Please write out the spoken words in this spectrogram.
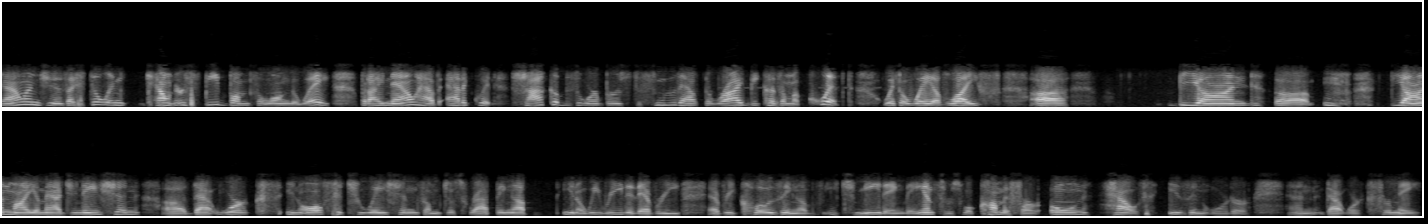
challenges. I still encounter speed bumps along the way, but I now have adequate shock absorbers to smooth out the ride because I'm equipped with a way of life uh beyond uh beyond my imagination uh, that works in all situations. I'm just wrapping up you know we read it every every closing of each meeting. The answers will come if our own house is in order and that works for me.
